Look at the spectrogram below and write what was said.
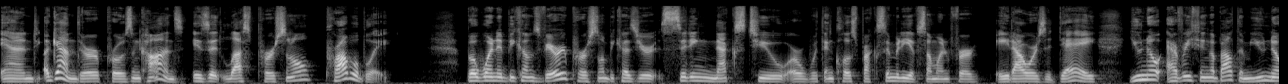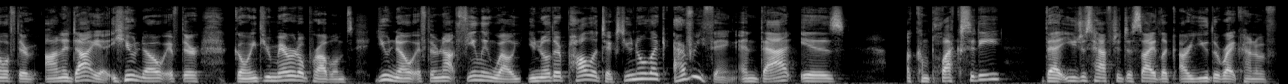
And again, there are pros and cons. Is it less personal? Probably. But when it becomes very personal because you're sitting next to or within close proximity of someone for eight hours a day, you know everything about them. You know if they're on a diet. You know if they're going through marital problems. You know if they're not feeling well. You know their politics. You know like everything. And that is a complexity that you just have to decide like, are you the right kind of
